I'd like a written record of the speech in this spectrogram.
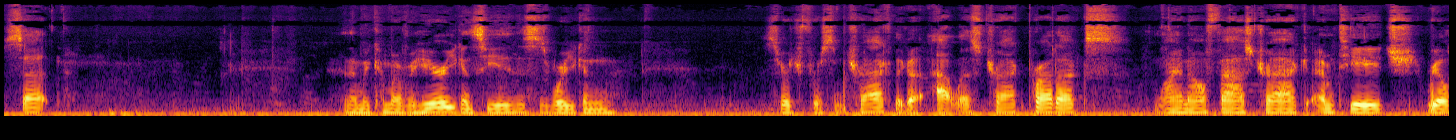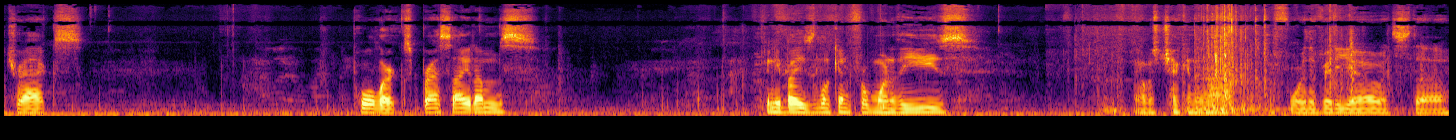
set. And then we come over here, you can see this is where you can search for some track. They got Atlas track products, Lionel Fast Track, MTH, RealTrax, Polar Express items. If anybody's looking for one of these, I was checking it out before the video. It's the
